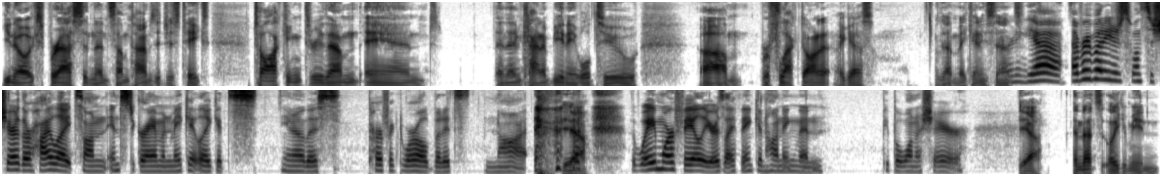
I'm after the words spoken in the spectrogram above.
you know express, and then sometimes it just takes talking through them and and then kind of being able to um, reflect on it. I guess. Does that make any sense? Yeah, everybody just wants to share their highlights on Instagram and make it like it's, you know, this perfect world, but it's not. Yeah. Way more failures, I think, in hunting than people want to share. Yeah, and that's like I mean,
